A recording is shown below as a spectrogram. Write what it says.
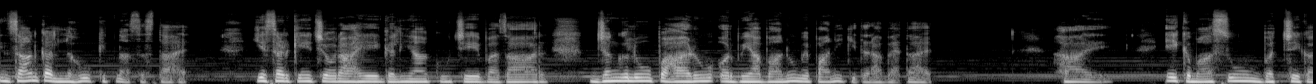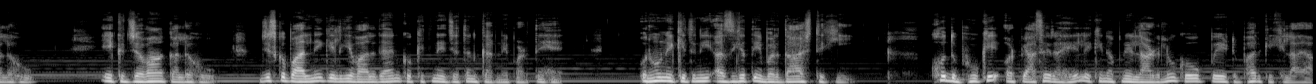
انسان کا لہو کتنا سستا ہے؟ یہ سڑکیں، چوراہے، گلیاں، کوچے، بازار، جنگلوں، پہاڑوں اور بیابانوں میں پانی کی طرح بہتا ہے۔ ہائے، ایک معصوم بچے کا لہو، ایک جوان کا لہو، جس کو پالنے کے لیے والدین کو کتنے جتن کرنے پڑتے ہیں۔ انہوں نے کتنی اذیتیں برداشت کی۔ خود بھوکے اور پیاسے رہے لیکن اپنے لاڈلوں کو پیٹ بھر کے کھلایا۔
